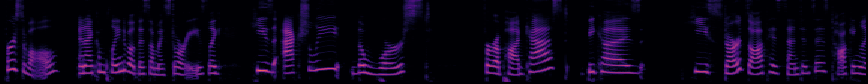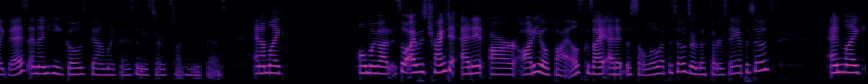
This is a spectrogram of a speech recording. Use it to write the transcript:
first of all, and I complained about this on my stories, like, he's actually the worst for a podcast because he starts off his sentences talking like this and then he goes down like this and he starts talking like this. And I'm like, oh my God. So I was trying to edit our audio files because I edit the solo episodes or the Thursday episodes. And like,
